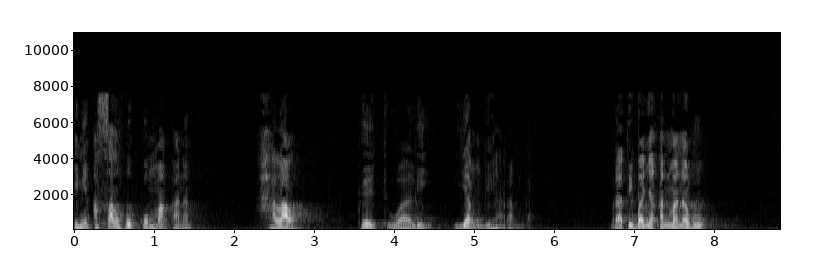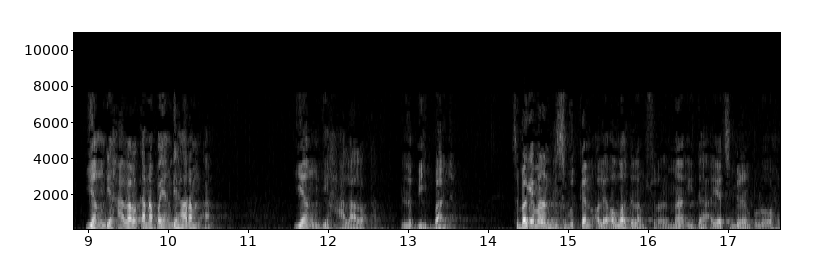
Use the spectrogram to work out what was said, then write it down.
Ini asal hukum makanan halal kecuali yang diharamkan. Berarti banyakkan mana bu? Yang dihalalkan apa yang diharamkan? Yang dihalalkan lebih banyak. Sebagaimana disebutkan oleh Allah dalam surah Al-Maidah ayat 96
